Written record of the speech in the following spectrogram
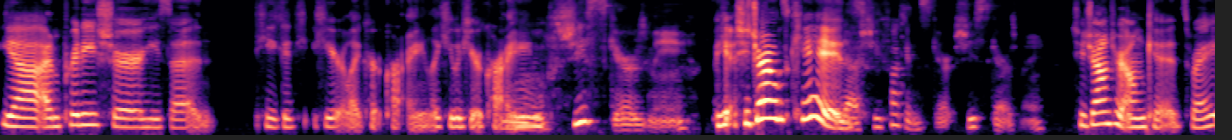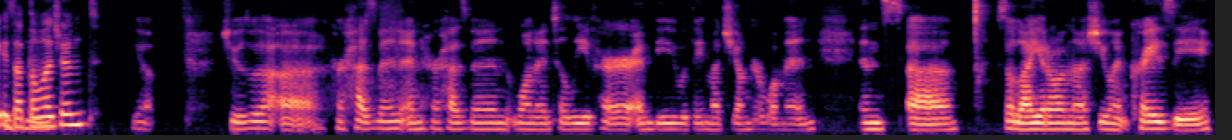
Yeah, I'm pretty sure he said he could hear like her crying. Like he would hear crying. Ooh, she scares me. Yeah, she drowns kids. Yeah, she fucking scares. She scares me. She drowned her own kids, right? Is that the Mhm. legend? Yep. She was with uh, her husband, and her husband wanted to leave her and be with a much younger woman. And uh, so La Llorona, she went crazy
